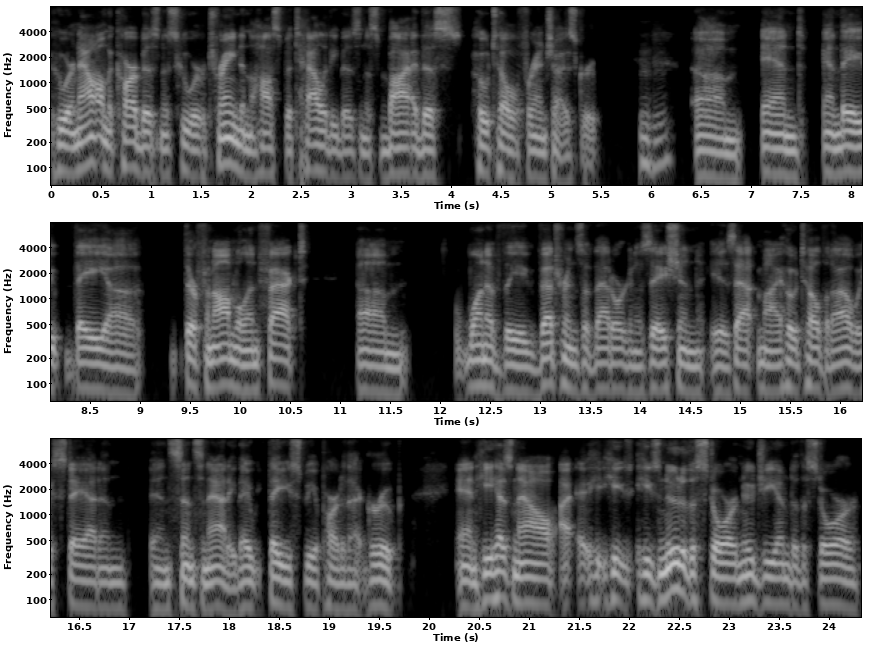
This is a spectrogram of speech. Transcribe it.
who are now in the car business who were trained in the hospitality business by this hotel franchise group, Mhm. um, and and they they uh, they're phenomenal. In fact, um, one of the veterans of that organization is at my hotel that I always stay at in in Cincinnati. They they used to be a part of that group, and he has now I, he, he's he's new to the store, new GM to the store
